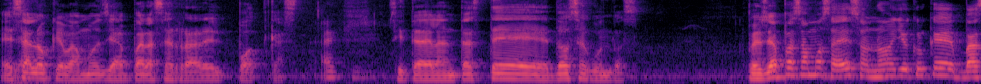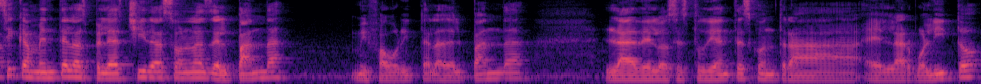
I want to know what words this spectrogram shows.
Es a lo que vamos ya para cerrar el podcast. Aquí. Si te adelantaste dos segundos. Pues ya pasamos a eso, ¿no? Yo creo que básicamente las peleas chidas son las del panda. Mi favorita, la del panda la de los estudiantes contra el arbolito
